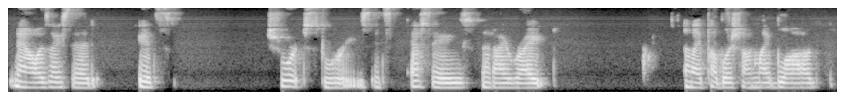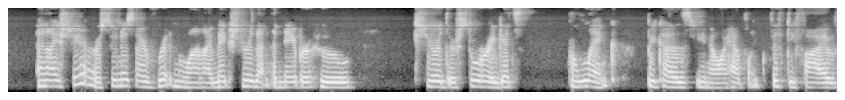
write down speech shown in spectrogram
now, as I said, it's short stories, it's essays that I write and I publish on my blog. And I share as soon as I've written one, I make sure that the neighbor who shared their story gets the link because, you know, I have like 55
